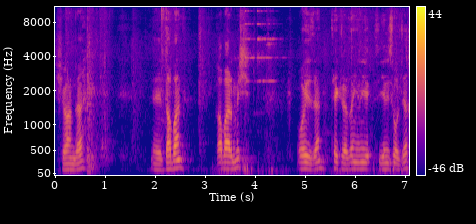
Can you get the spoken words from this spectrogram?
Şu anda e, daban kabarmış. O yüzden tekrardan yeni yenisi olacak.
